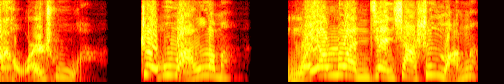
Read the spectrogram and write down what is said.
口而出啊，这不完了吗？我要乱箭下身亡啊！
